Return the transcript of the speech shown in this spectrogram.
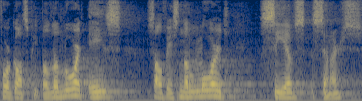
for God's people. The Lord is salvation, the Lord saves sinners.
